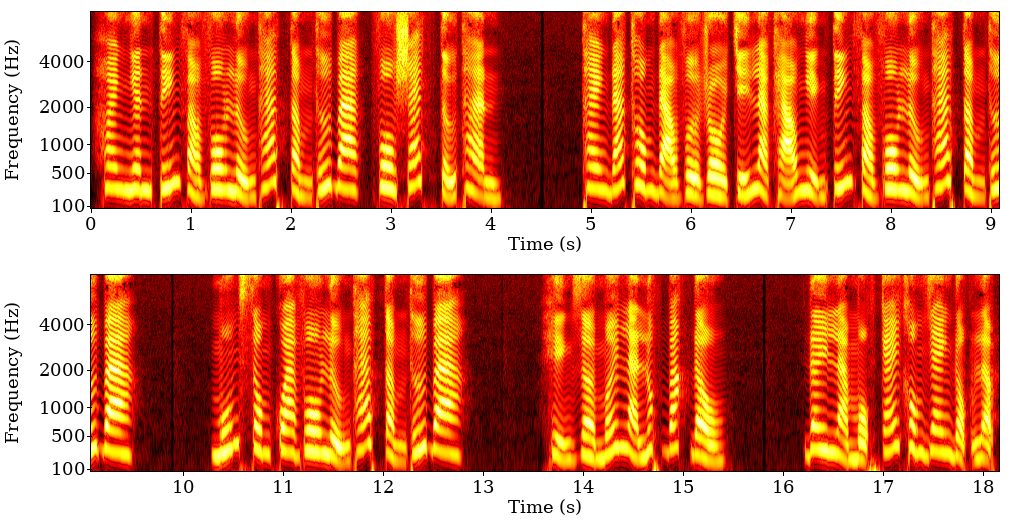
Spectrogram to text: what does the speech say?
Hoan nghênh tiến vào vô lượng tháp tầm thứ ba, vô sát tử thành. Than đá thông đạo vừa rồi chỉ là khảo nghiệm tiến vào vô lượng tháp tầm thứ ba. Muốn xông qua vô lượng tháp tầm thứ ba, hiện giờ mới là lúc bắt đầu. Đây là một cái không gian độc lập.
